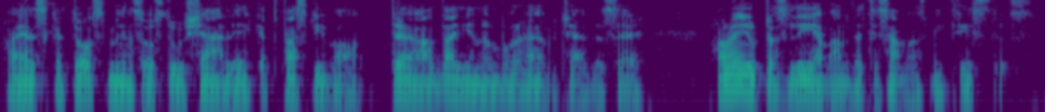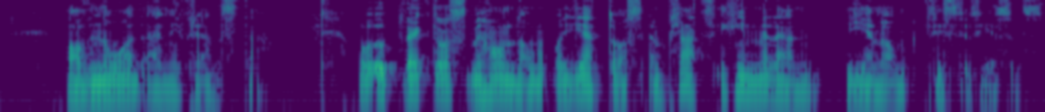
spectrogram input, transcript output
har älskat oss med en så stor kärlek att fast vi var döda genom våra överträdelser har han gjort oss levande tillsammans med Kristus. Av nåd är ni frälsta. Och uppväckt oss med honom och gett oss en plats i himmelen genom Kristus Jesus.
